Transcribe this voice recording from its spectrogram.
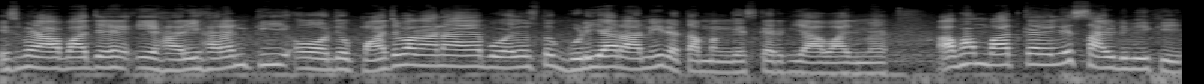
इसमें आवाज़ें हैं ए हरिहरन की, और जो पांचवा गाना है, वो है दोस्तों, गुड़िया रानी लता मंगेशकर की आवाज़ में। अब हम बात करेंगे साइड बी की,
